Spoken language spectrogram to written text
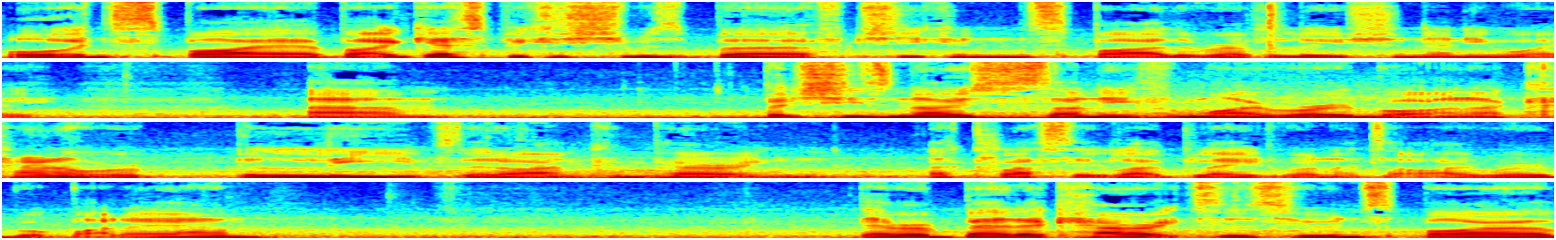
or inspire. But I guess because she was birthed, she can inspire the revolution anyway. Um, but she's no Sonny from iRobot, and I cannot believe that I'm comparing a classic like Blade Runner to iRobot, but I am. There are better characters who inspire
